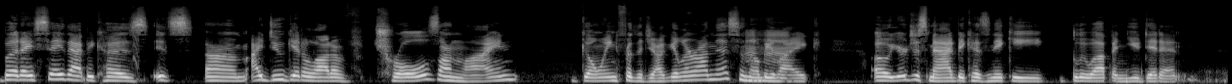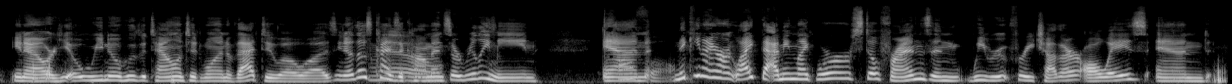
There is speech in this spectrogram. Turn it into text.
But I say that because it's um, I do get a lot of trolls online going for the jugular on this, and they'll be like, "Oh, you're just mad because Nikki blew up and you didn't." You know, or oh, we know who the talented one of that duo was. You know, those kinds of comments are really mean. And awful. Nikki and I aren't like that. I mean, like we're still friends and we root for each other always. And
